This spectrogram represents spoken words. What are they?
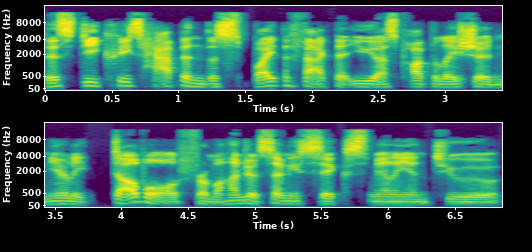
This decrease happened despite the fact that US population nearly doubled from 176 million to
